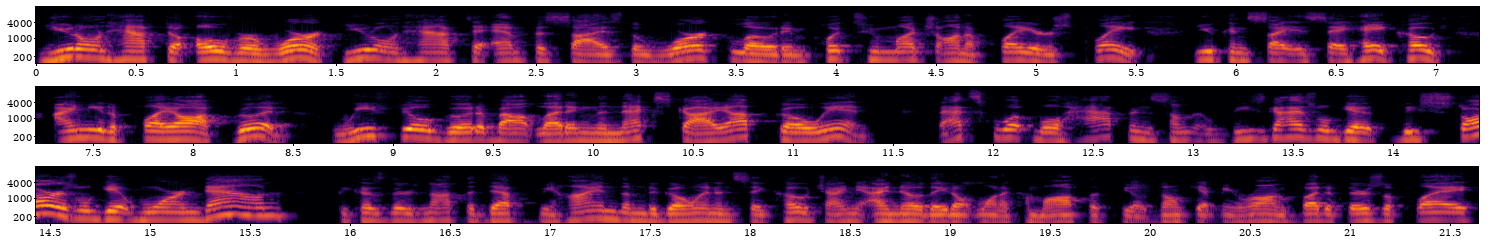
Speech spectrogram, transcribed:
you don't have to overwork. You don't have to emphasize the workload and put too much on a player's plate. You can say, say, "Hey, coach, I need to play off. Good. We feel good about letting the next guy up go in." That's what will happen. Some these guys will get these stars will get worn down because there's not the depth behind them to go in and say, Coach, I, I know they don't want to come off the field. Don't get me wrong. But if there's a play,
